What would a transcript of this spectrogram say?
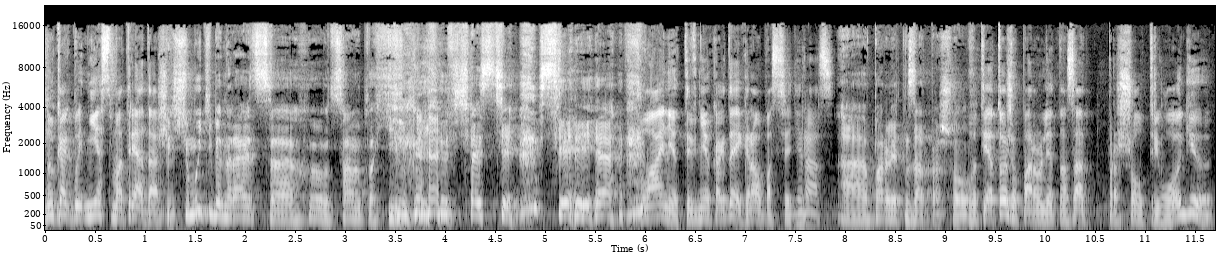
Ну, как бы, несмотря даже почему тебе нравятся вот самые плохие части серии? в плане, ты в нее когда играл последний раз? А, Пару лет назад прошел. Вот я тоже пару лет назад прошел трилогию,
